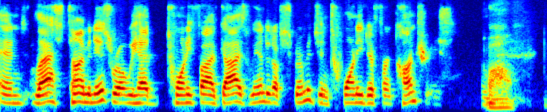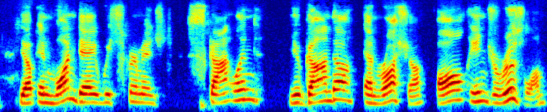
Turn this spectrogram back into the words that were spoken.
and last time in Israel, we had 25 guys. We ended up scrimmaging 20 different countries. Wow. Yep. In one day, we scrimmaged Scotland, Uganda, and Russia, all in Jerusalem.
